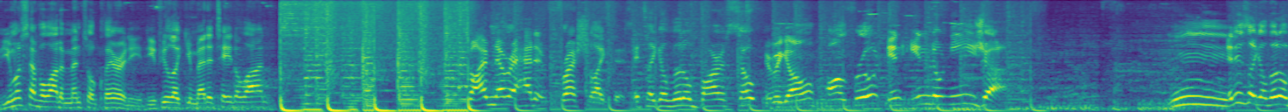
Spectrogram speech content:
You must have a lot of mental clarity. Do you feel like you meditate a lot? So I've never had it fresh like this. It's like a little bar of soap. Here we go, palm fruit in Indonesia. Mmm, it is like a little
